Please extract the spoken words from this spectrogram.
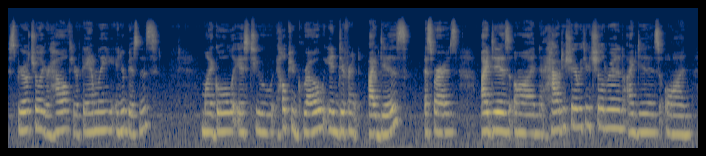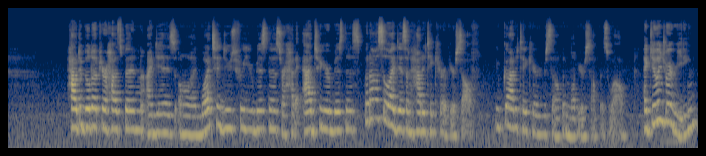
spiritual, your health, your family, and your business. My goal is to help you grow in different ideas as far as ideas on how to share with your children, ideas on how to build up your husband, ideas on what to do for your business or how to add to your business, but also ideas on how to take care of yourself. You've got to take care of yourself and love yourself as well. I do enjoy reading,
